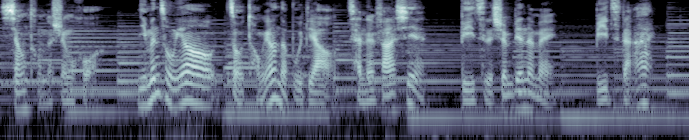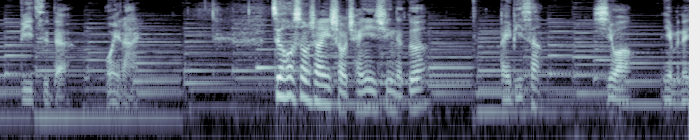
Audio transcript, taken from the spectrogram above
相同的生活，你们总要走同样的步调，才能发现彼此身边的美，彼此的爱，彼此的未来。最后送上一首陈奕迅的歌《Baby Song》，希望你们能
